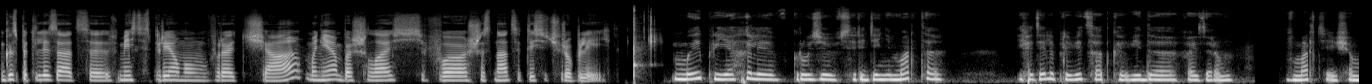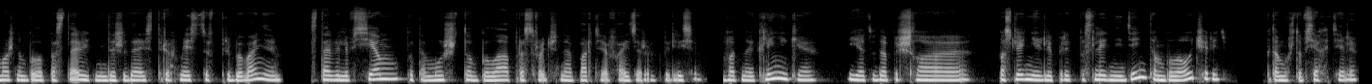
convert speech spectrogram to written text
Госпитализация вместе с приемом врача мне обошлась в 16 тысяч рублей. Мы приехали в Грузию в середине марта и хотели привиться от ковида Pfizer. В марте еще можно было поставить, не дожидаясь трех месяцев пребывания. Ставили всем, потому что была просроченная партия Pfizer в Тбилиси. В одной клинике я туда пришла последний или предпоследний день там была очередь, потому что все хотели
